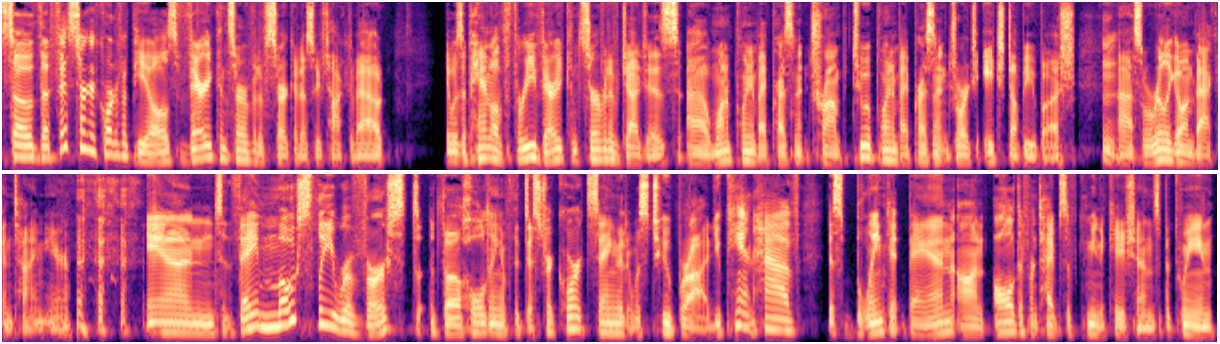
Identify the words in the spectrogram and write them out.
So the Fifth Circuit Court of Appeals, very conservative circuit, as we've talked about, it was a panel of three very conservative judges, uh, one appointed by President Trump, two appointed by President George H.W. Bush. Hmm. Uh, so we're really going back in time here. and they mostly reversed the holding of the district court, saying that it was too broad. You can't have this blanket ban on all different types of communications between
